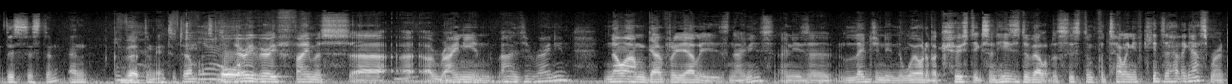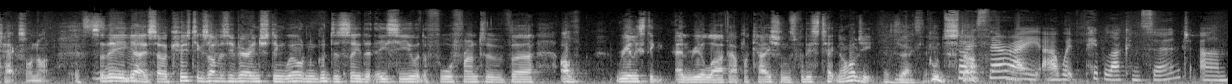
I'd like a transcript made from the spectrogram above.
this system and convert them into termites. Yeah. Very, very famous uh, uh, Iranian, oh, is Iranian? Noam Gavriely, his name is, and he's a legend in the world of acoustics, and he's developed a system for telling if kids are having asthma attacks or not. It's- so there you go. So acoustics obviously a very interesting world, and good to see that ECU at the forefront of, uh, of realistic and real life applications for this technology. Exactly. Good So stuff. is there a, uh, where people are concerned, um,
